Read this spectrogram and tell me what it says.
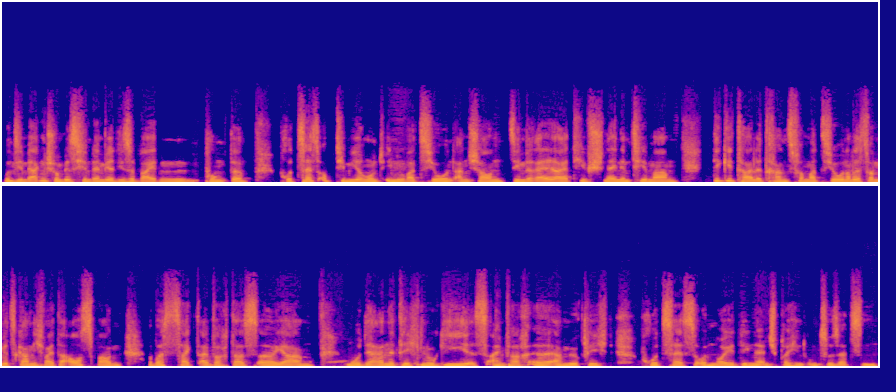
Und Sie merken schon ein bisschen, wenn wir diese beiden Punkte Prozessoptimierung und Innovation anschauen, sind wir relativ schnell im Thema digitale Transformation. Aber das wollen wir jetzt gar nicht weiter ausbauen. Aber es zeigt einfach, dass äh, ja moderne Technologie es einfach äh, ermöglicht, Prozesse und neue Dinge entsprechend umzusetzen.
